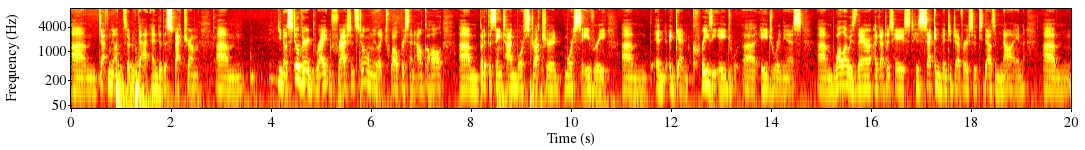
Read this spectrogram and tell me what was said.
um, definitely on sort of that end of the spectrum. Um, you know, still very bright and fresh. It's still only like 12% alcohol, um, but at the same time, more structured, more savory, um, and again, crazy age uh, age worthiness. Um, while I was there, I got to taste his second vintage ever, so 2009, um,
